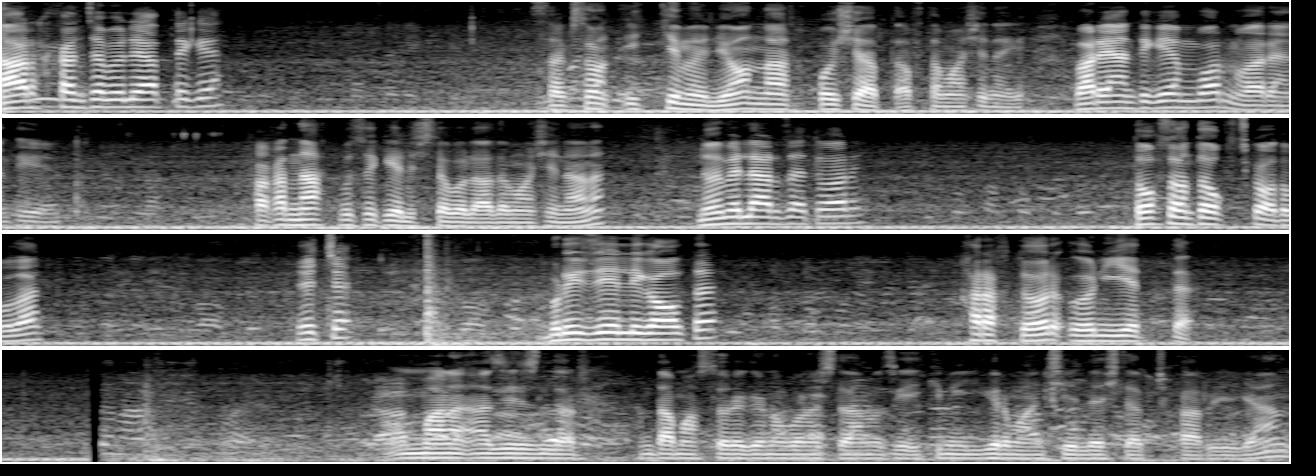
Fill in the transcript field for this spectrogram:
Narxi qancha bo'lyapti aka? 82 million narx qo'shyapti avtomashinaga. Variantiga ham bormi? Variantiga ham. Faqat naqd bo'lsa kelishda bo'ladi mashinani. Nomerlaringizni aytib yuboring. 99 kodi bilan. Necha? 156 44 17. Mana azizlar, Damas so'ragan obunachilarimizga 2020-yilda ishlab chiqarilgan,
